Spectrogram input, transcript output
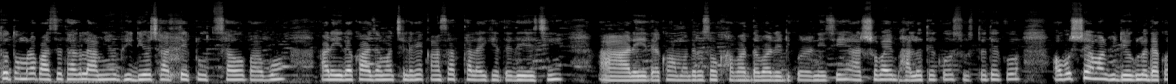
তো তোমরা পাশে থাকলে আমিও ভিডিও ছাড়তে একটু উৎসাহ পাবো। আর এই দেখো, আজ আমার ছেলেকে কাঁসার থালায় খেতে দিয়েছি। আর এই দেখো, আমাদেরও সব খাবার দাবার রেডি করে নিয়েছি। আর সবাই ভালো থেকো, সুস্থ থেকো। অবশ্যই আমার ভিডিওগুলো দেখো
